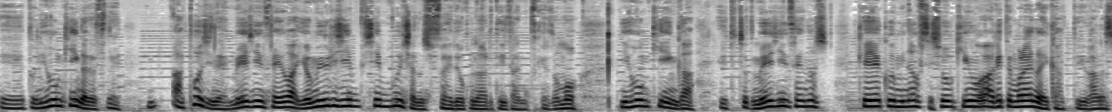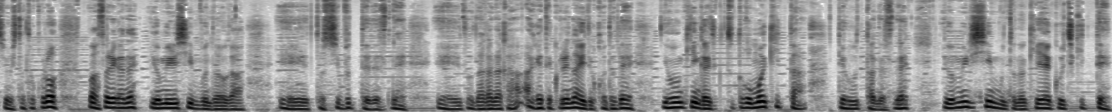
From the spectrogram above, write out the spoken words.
えーと、日本棋院がですねあ当時ね名人戦は読売新聞社の主催で行われていたんですけれども日本棋院が、えーと、ちょっと名人戦の契約を見直して賞金を上げてもらえないかっていう話をしたところ、まあ、それがね読売新聞の方が、えーと、渋ってですね、えー、となかなか上げてくれないということで日本棋院がちょっと思い切った手を打ったんですね。読売新聞との契約打ち切って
